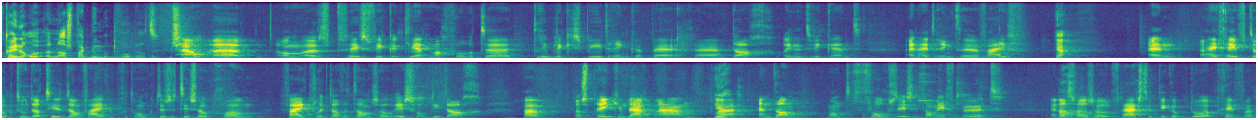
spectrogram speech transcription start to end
Kan je een, een afspraak noemen bijvoorbeeld? Misschien Nou, eh, om eh, specifiek, een cliënt mag bijvoorbeeld eh, drie blikjes bier drinken per dag in het weekend. En hij drinkt er vijf. Ja. En hij geeft ook toe dat hij er dan vijf heeft gedronken. Dus het is ook gewoon feitelijk dat het dan zo is op die dag. Maar dan spreek je hem daarop aan. Ja. En dan? Want vervolgens is het dan weer gebeurd. En dat is wel zo'n vraagstuk die ik ook door heb gegeven.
